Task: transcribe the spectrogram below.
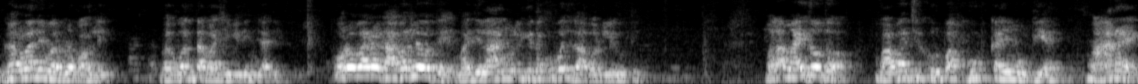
घरवाली मरण पावली भगवंतापाशी विलीन झाली. पोरोबार घाबरले होते. माझी लहान मुलगी तर खूपच घाबरली होती. मला माहीत होतं बाबाची कृपा खूप काही मोठी आहे महान आहे.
